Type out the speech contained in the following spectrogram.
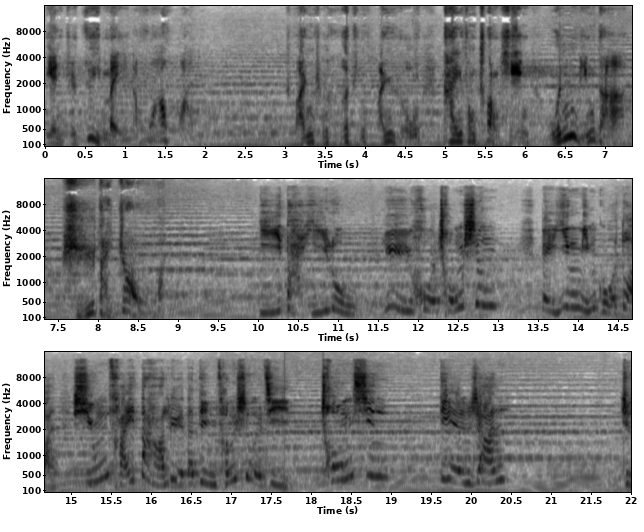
编织最美的花环，传承和平繁荣、开放创新、文明的。时代召唤，“一带一路”浴火重生，被英明果断、雄才大略的顶层设计重新点燃。这，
